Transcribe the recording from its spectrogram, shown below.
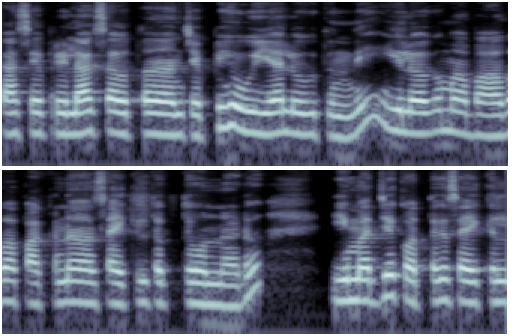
కాసేపు రిలాక్స్ అవుతానని చెప్పి ఉయ్యాల ఊగుతుంది. ఈలోగా మా బాబా పక్కన సైకిల్ తొక్కుతూ ఉన్నాడు. ఈ మధ్య కొత్తగా సైకిల్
